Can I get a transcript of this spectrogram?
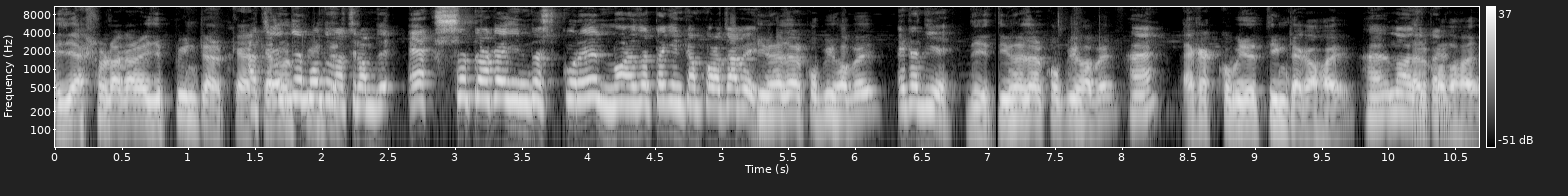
এই যে একশো টাকার এই যে প্রিন্টার আচ্ছা বলতে চাচ্ছিলাম যে একশো টাকা ইনভেস্ট করে নয় হাজার টাকা ইনকাম করা যাবে? তিন হাজার কপি হবে। এটা দিয়ে? জি তিন হাজার কপি হবে। হ্যাঁ। এক এক কপি যদি তিন টাকা হয়। হ্যাঁ কত হয়?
